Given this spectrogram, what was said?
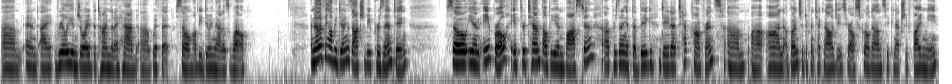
Um, and I really enjoyed the time that I had uh, with it. So I'll be doing that as well. Another thing I'll be doing is I'll actually be presenting. So in April 8th through 10th, I'll be in Boston uh, presenting at the Big Data Tech Conference um, uh, on a bunch of different technologies. Here I'll scroll down so you can actually find me.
